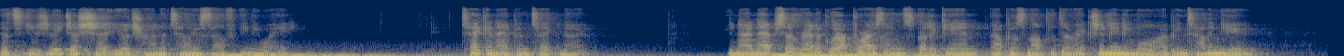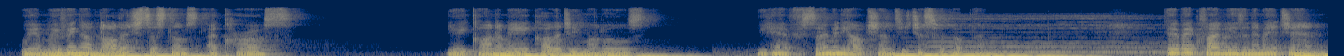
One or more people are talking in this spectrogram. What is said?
It's usually just shit you're trying to tell yourself anyway. Take a nap and take note. You know, naps are radical uprisings, but again, up is not the direction anymore. I've been telling you. We are moving our knowledge systems across. New economy, ecology models. You have so many options, you just forgot them. Go back five years and imagine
